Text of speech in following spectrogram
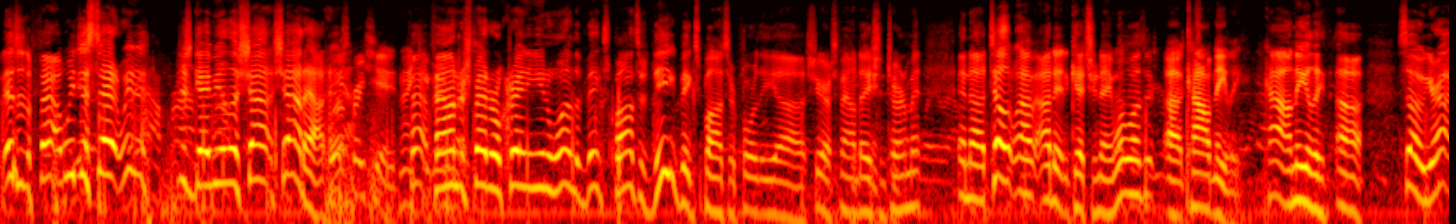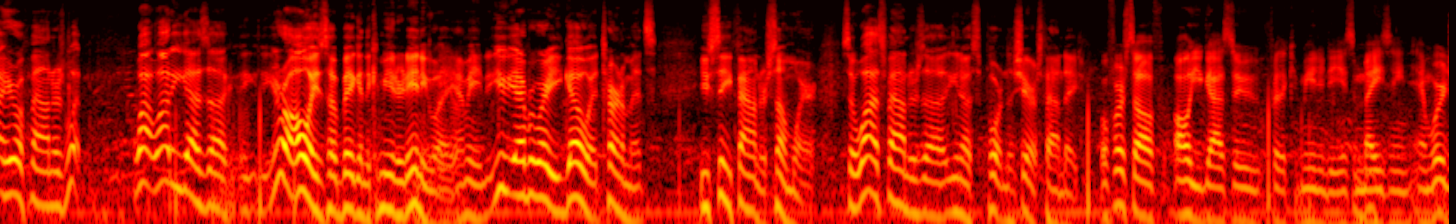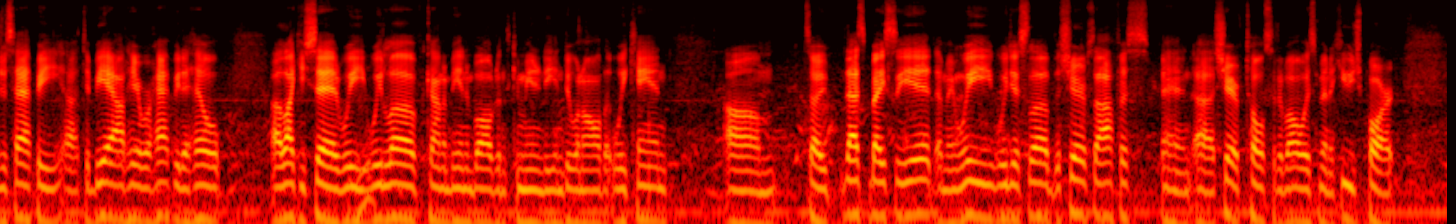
This is foul. We just said we just, just gave you a little shout shout out. Well, appreciate it. Thank you. Founders much. Federal Credit Union, one of the big sponsors, the big sponsor for the uh, Sheriff's Foundation tournament. And uh, tell I, I didn't catch your name. What was it? Uh, Kyle Neely. Kyle Neely. Uh, so you're out here with Founders. What? Why, why do you guys? Uh, you're always so big in the community anyway. I mean, you everywhere you go at tournaments, you see Founders somewhere. So why is Founders, uh, you know, supporting the Sheriff's Foundation? Well, first off, all you guys do for the community is amazing, and we're just happy uh, to be out here. We're happy to help. Uh, like you said, we, we love kind of being involved in the community and doing all that we can. Um, so that's basically it. I mean, we, we just love the sheriff's office, and uh, Sheriff Tolson have always been a huge part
